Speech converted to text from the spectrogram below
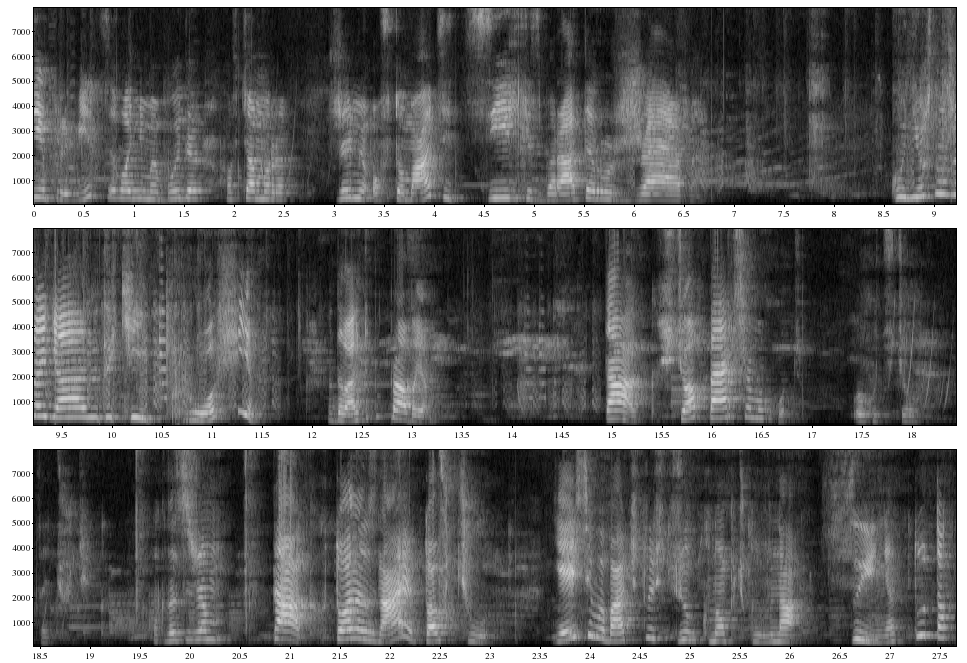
Всім привіт! Сьогодні ми будемо в цьому режимі автоматі тільки збирати рожеве. Звісно ж, я не такий профі. Ну, давайте попробуємо. Так, що перше ми хочемо? Ой, хоч що це. Так, нажмем. Так, хто не знає, то вчу. Якщо ви бачите цю кнопочку, вона синя, тут так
